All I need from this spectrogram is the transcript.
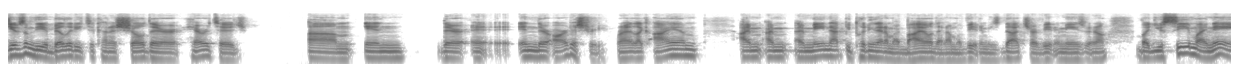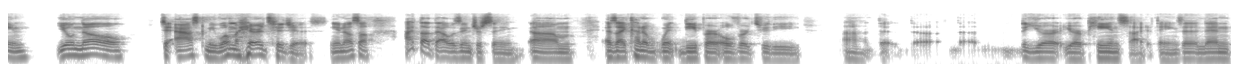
gives them the ability to kind of show their heritage um, in their in their artistry, right? Like I am I'm, I'm I may not be putting that in my bio that I'm a Vietnamese Dutch or Vietnamese, you know, but you see my name, you'll know to ask me what my heritage is, you know. So I thought that was interesting um, as I kind of went deeper over to the uh, the the, the, Euro- European side of things, and then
